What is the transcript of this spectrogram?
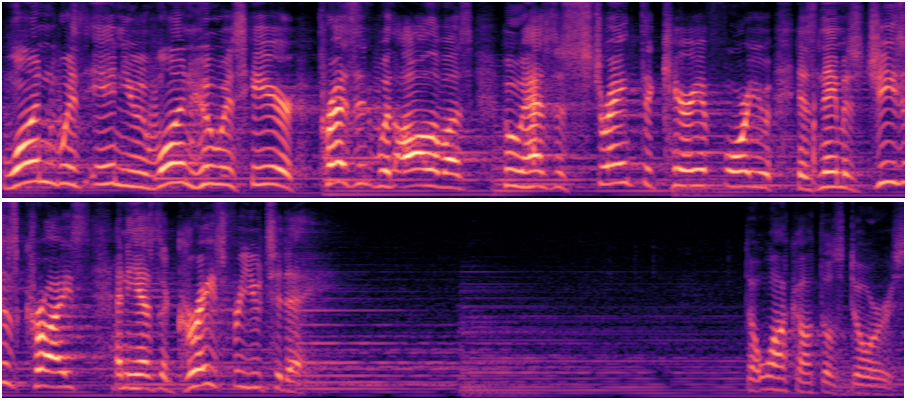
one within you, one who is here, present with all of us, who has the strength to carry it for you. His name is Jesus Christ, and He has the grace for you today. Don't walk out those doors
